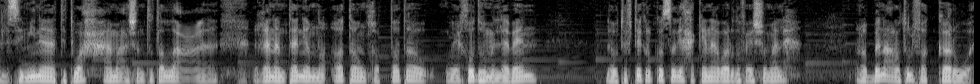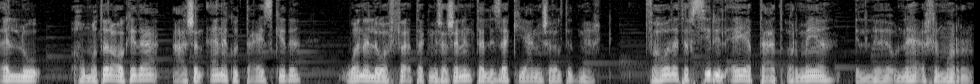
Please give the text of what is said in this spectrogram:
السمينة تتوحم عشان تطلع غنم تانية منقطة ومخططة وياخدهم اللبان. لو تفتكروا القصة دي حكيناها برضو في عيش وملح. ربنا على طول فكره وقال له هم طلعوا كده عشان أنا كنت عايز كده وأنا اللي وفقتك مش عشان أنت اللي ذكي يعني وشغلت دماغك. فهو ده تفسير الآية بتاعت أرمية اللي قلناها آخر مرة.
